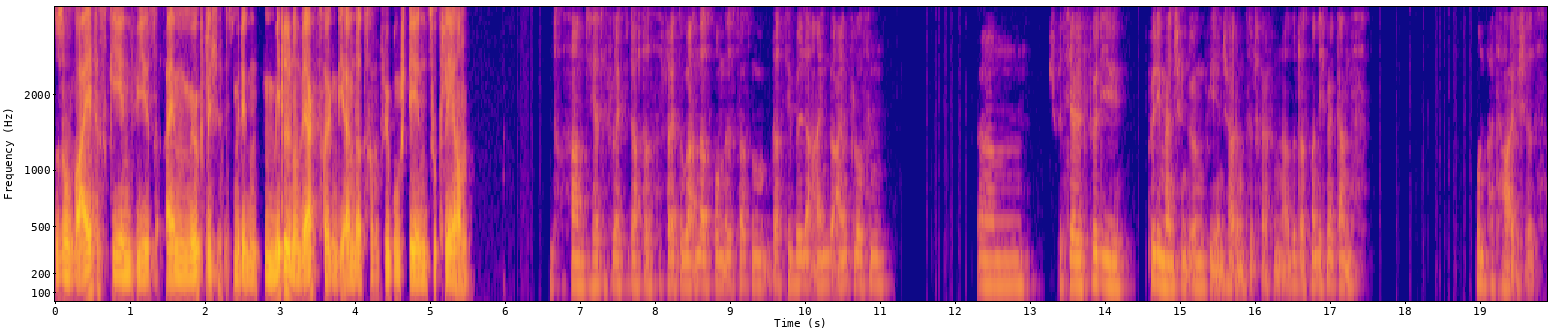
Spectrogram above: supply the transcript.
so weitestgehend, wie es einem möglich ist, mit den Mitteln und Werkzeugen, die einem da zur Verfügung stehen, zu klären. Interessant. Ich hätte vielleicht gedacht, dass es vielleicht sogar andersrum ist, dass, dass die Bilder einen beeinflussen, ähm, speziell für die, für die Menschen irgendwie Entscheidungen zu treffen. Also dass man nicht mehr ganz unparteiisch ist.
